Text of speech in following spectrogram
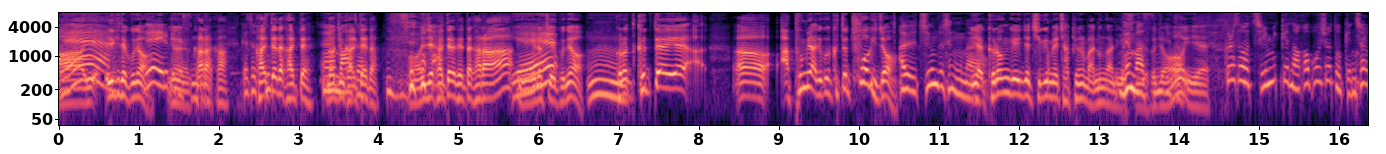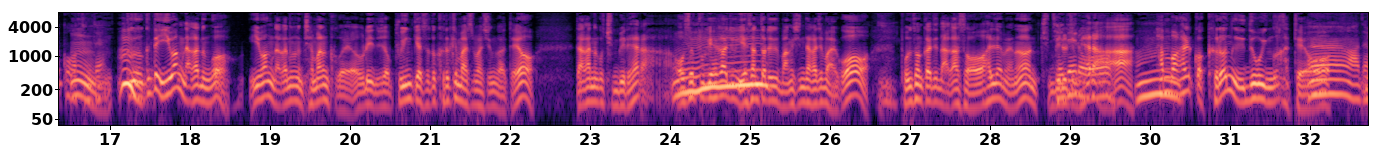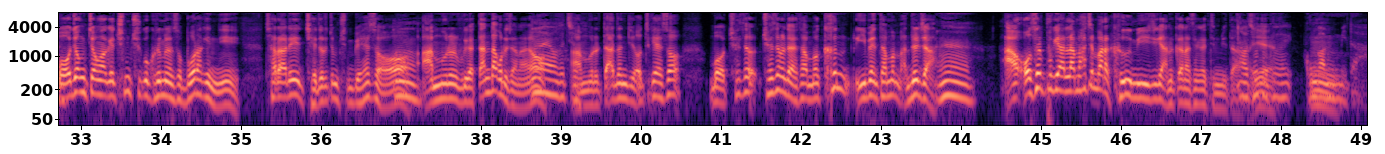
아, 예. 예, 이렇게 됐군요. 네, 이렇게 예, 됐습니다. 가라, 가. 그래서 갈 두- 때다, 갈 때. 예, 너 지금 갈. 때다. 어, 이제 갈 때가 됐다, 가라. 예. 예, 이렇게 했군요. 그런, 그때의, 아, 어, 아픔이 아니고 그때 추억이죠. 아유 지금도 생각나요. 예, 그런 게 이제 지금의 자핑을 맞는 거네 아니겠습니까? 맞습니다. 그죠? 예. 그래서 재밌게 나가 보셔도 괜찮을 것 같은데. 음. 그, 근데 이왕 나가는 거, 이왕 나가는 건 제 말은 그거예요. 우리 저 부인께서도 그렇게 말씀하시는 것 같아요. 나가는 거 준비를 해라. 음. 어설프게 해가지고 예산 떨어지고 망신 나가지 말고 본선까지 나가서 하려면은 준비를 제대로. 좀 해라. 한번 할 거 그런 의도인 것 같아요. 음. 뭐 어정쩡하게 춤추고 그러면서 뭘 하겠니? 차라리 제대로 좀 준비해서 안무를 우리가 딴다고 그러잖아요. 음. 아유, 그쵸. 안무를 따든지 어떻게 해서 뭐 최선 최선을 다해서 한번 큰 이벤트 한번 만들자. 음. 아 어설프게 하려면 하지 마라 그 의미이지 않을까나 생각이 듭니다. 아, 저도 예. 그 공감입니다.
